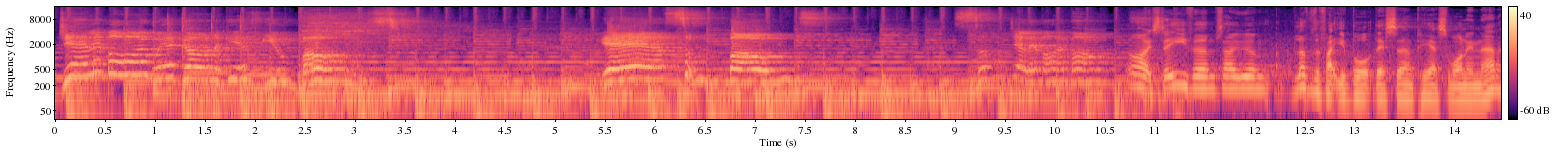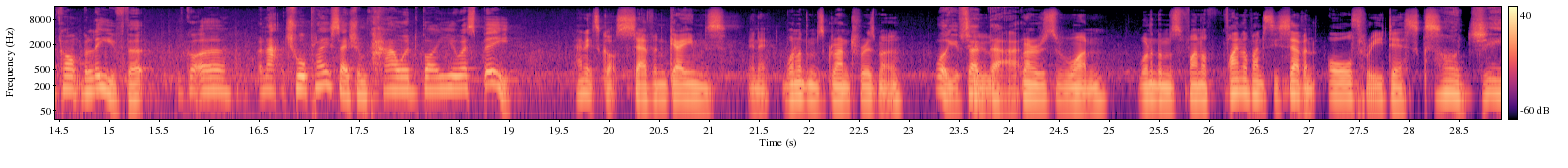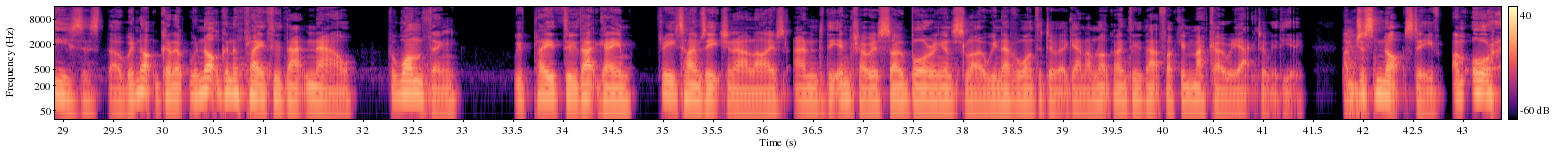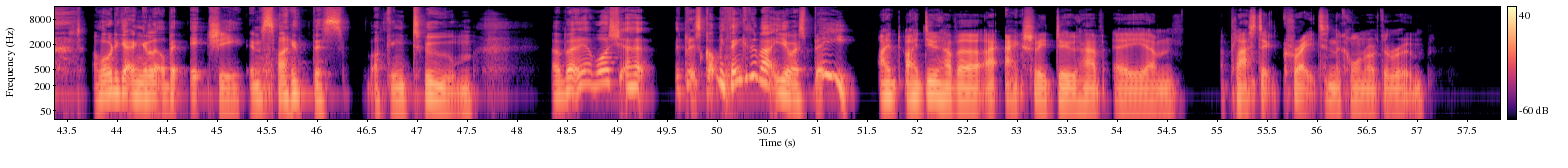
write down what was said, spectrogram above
Jelly boy, we're gonna give you bones. Yeah, some bones. Some jelly boy bones. All right, Steve. Um, so, um, love the fact you bought this um, PS1 in there. I can't believe that you've got a an actual PlayStation powered by USB. And it's got seven games in it. One of them's Gran Turismo. Well, you've two, said that. Gran Turismo 1. One of them's Final Final Fantasy 7, all three discs. Oh Jesus! Though we're not gonna we're not gonna play through that now. For one thing, we've played through that game three times each in our lives, and the intro is so boring and slow. We never want to do it again. I'm not going through that fucking Mako reactor with you. I'm just not, Steve. I'm already I'm already getting a little bit itchy inside this fucking tomb. Uh, but yeah, what's uh, but it's got me thinking about USB. I I do have a I actually do have a um a plastic crate in the corner of the room.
